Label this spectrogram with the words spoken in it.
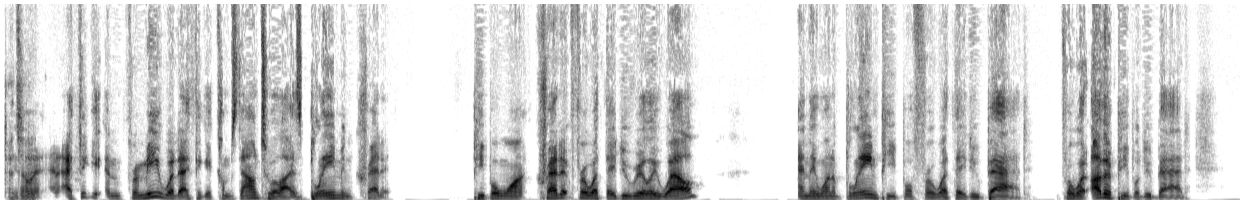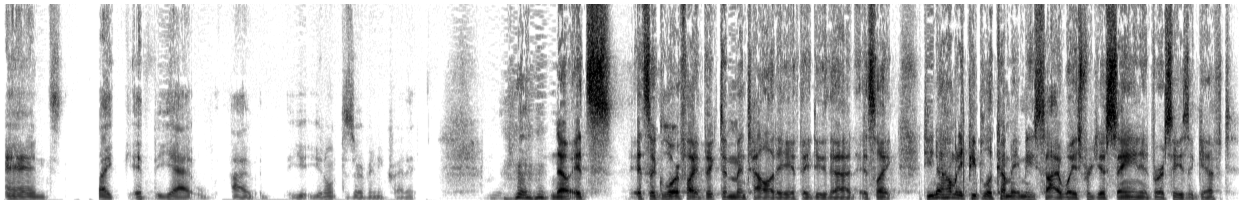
That's you know it. and i think and for me what i think it comes down to a lot is blame and credit. People want credit for what they do really well and they want to blame people for what they do bad for what other people do bad. And like if yeah i you, you don't deserve any credit. No, it's it's a glorified victim mentality if they do that. It's like, do you know how many people have come at me sideways for just saying adversity is a gift?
